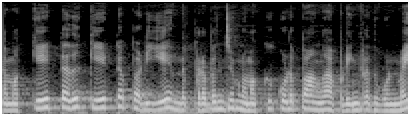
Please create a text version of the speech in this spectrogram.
நம்ம கேட்டது கேட்டபடியே இந்த பிரபஞ்சம் நமக்கு கொடுப்பாங்க அப்படிங்கிறது உண்மை.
